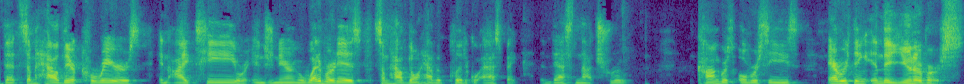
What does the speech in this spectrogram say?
that somehow their careers in IT or engineering or whatever it is somehow don't have a political aspect. And that's not true. Congress oversees everything in the universe.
